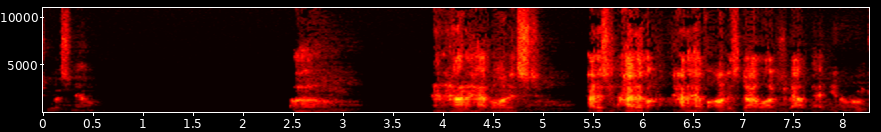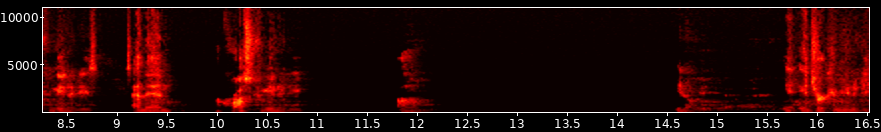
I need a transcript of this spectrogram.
to us now. Um, and how to have honest how does how to have, how to have honest dialogues about that in our own communities and then across community um, you know inter-community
